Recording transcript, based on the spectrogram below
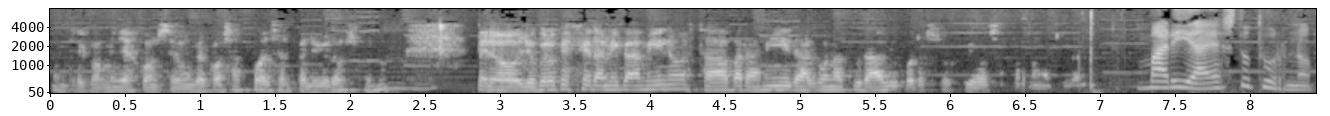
entre comillas, con según qué cosas puede ser peligroso, ¿no? Pero yo creo que es que era mi camino, estaba para mí, era algo natural y por eso surgió de esa forma natural. María, es tu turno.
